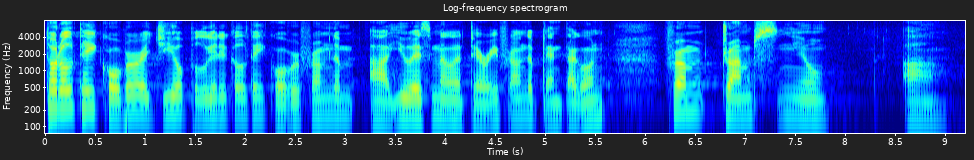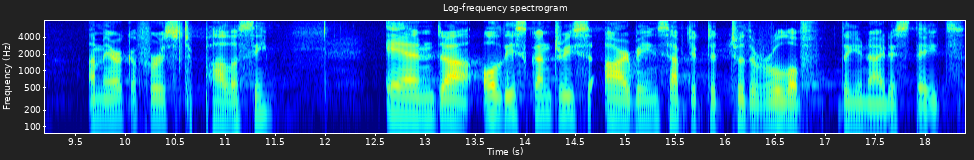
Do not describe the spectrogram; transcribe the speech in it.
total takeover, a geopolitical takeover from the uh, US military, from the Pentagon, from Trump's new uh, America First policy. And uh, all these countries are being subjected to the rule of the United States,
